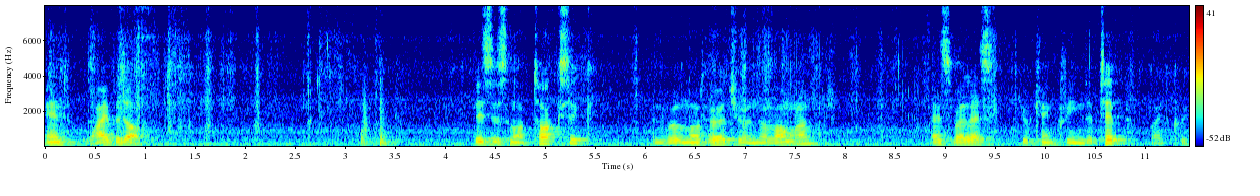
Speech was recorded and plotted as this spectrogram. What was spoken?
and wipe it off. This is not toxic and will not hurt you in the long run, as well as you can clean the tip right quick.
